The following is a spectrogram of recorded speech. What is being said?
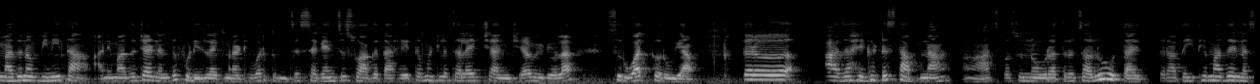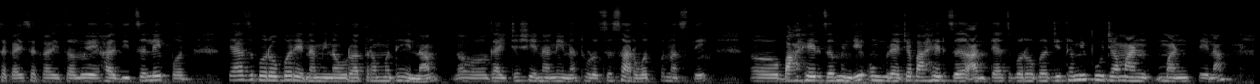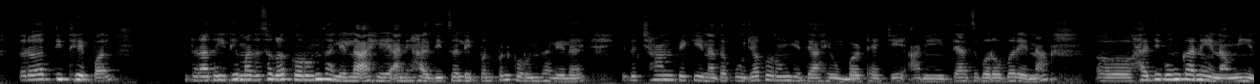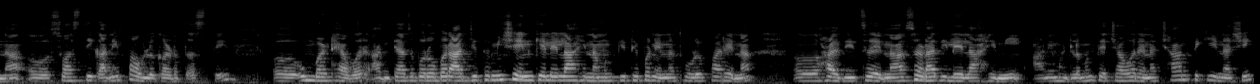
माझं नाव विनीता आणि माझं चॅनल द फुडीज लाईफ मराठीवर तुमचं सगळ्यांचं स्वागत आहे. तर म्हटलं चला एक छानशा व्हिडिओला सुरुवात करूया. तर आज आहे घटस्थापना. आजपासून नवरात्र चालू होत आहेत. तर आता इथे माझं आहे ना सकाळी सकाळी चालू आहे हळदीचं लेपन. त्याचबरोबर आहे ना मी नवरात्रामध्ये आहे ना गाईच्या शेणाने ना थोडंसं सारवत पण असते. बाहेरचं म्हणजे उंबऱ्याच्या बाहेरचं आणि त्याचबरोबर जिथं मी पूजा मांड मांडते ना तर तिथे पण तर आता इथे माझं सगळं करून झालेलं आहे आणि हळदीचं लेपन पण करून झालेलं आहे. इथं छानपैकी ना आता पूजा करून घेते आहे उंबरठ्याची आणि त्याचबरोबर आहे ना हळदी कुंकाने आहे ना मी ना स्वास्तिक आणि पावलं काढत असते उंबरठ्यावर. आणि त्याचबरोबर आज जिथं मी शेण केलेलं आहे ना मग तिथे पण आहे ना थोडंफार आहे ना हळदीचं आहे ना सडा दिलेला आहे मी. आणि म्हटलं मग त्याच्यावर आहे ना छानपैकी आहे ना अशी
